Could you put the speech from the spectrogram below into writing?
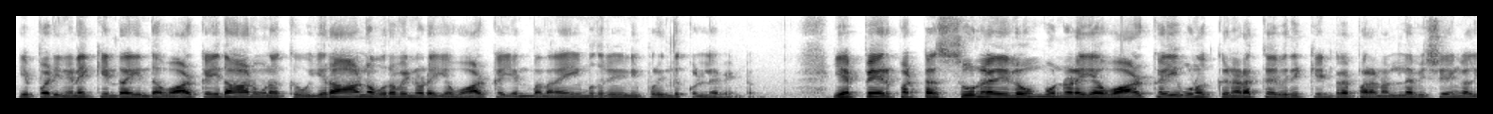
இப்படி நினைக்கின்ற இந்த வாழ்க்கைதான் உனக்கு உயிரான உறவினுடைய வாழ்க்கை என்பதனை முதலில் நீ புரிந்து கொள்ள வேண்டும். எப்பேற்பட்ட சூழ்நிலையிலும் உன்னுடைய வாழ்க்கை உனக்கு நடக்கவிருக்கின்ற பல நல்ல விஷயங்கள்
